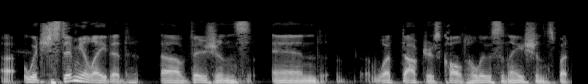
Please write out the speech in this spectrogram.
uh, which stimulated uh, visions and what doctors called hallucinations, but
